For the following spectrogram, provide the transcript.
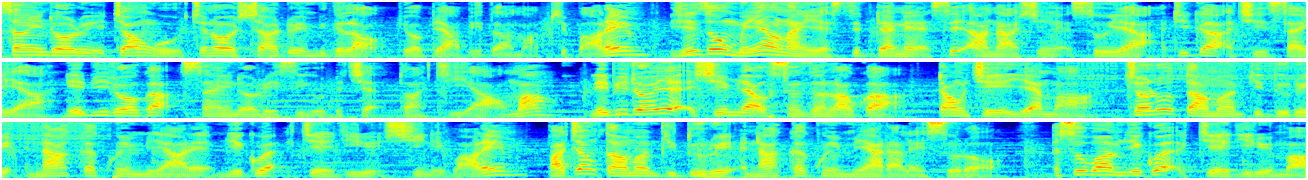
စိုင်တော်တွေအကြောင်းကိုကျွန်တော်ရှာတွေ့မိသလောက်ပြောပြပေးသွားမှာဖြစ်ပါတယ်အရင်ဆုံးမင်းအောင်လှိုင်ရဲ့စစ်တပ်နဲ့စစ်အာဏာရှင်အစိုးရအဓိကအခြေစိုက်ရာနေပြည်တော်ကစိုင်တော်တွေစီကိုတစ်ချက်သွားကြည့်အောင်ပါနေပြည်တော်ရဲ့အရှင်းမြောက်ဆွန်ဆွန်လောက်ကတောင်ချေရက်မှာကျွန်တော်တို့တာမန်ပြည်သူတွေအနာကက်ခွင့်မရတဲ့မြေကွက်အကျယ်ကြီးတွေရှိနေပါတယ်ဘာကြောင့်တာမန်ပြည်သူတွေအနာကက်ခွင့်မရတာလဲဆိုတော့အဆိုပါမြေကွက်အကျယ်ကြီးတွေမှာ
